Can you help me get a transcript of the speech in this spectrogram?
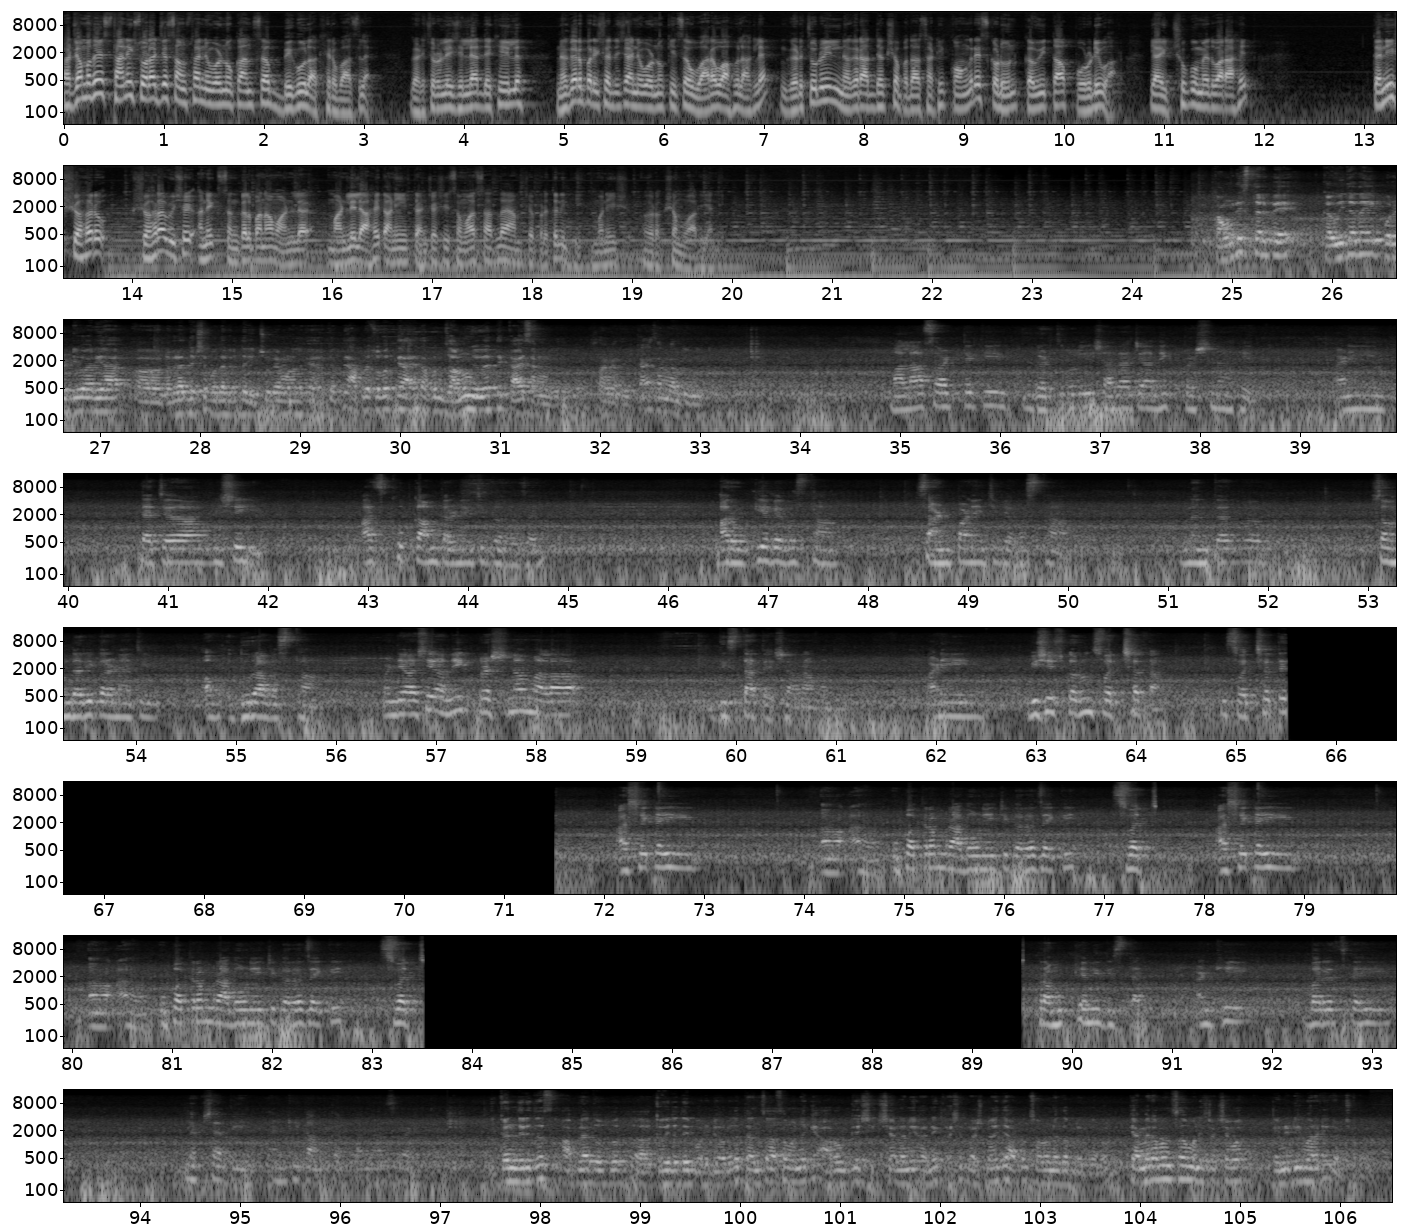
राज्यामध्ये स्थानिक स्वराज्य संस्था निवडणुकांचं बिगुल अखेर वाजलंय. गडचिरोली जिल्ह्यात देखील नगर परिषदेच्या निवडणुकीचं वारं वाहू लागलंय. गडचिरोली नगराध्यक्ष पदासाठी काँग्रेसकडून कविता पोर्डीवार या इच्छुक उमेदवार आहेत. त्यांनी शहर शहराविषयी अनेक संकल्पना मांडल्या मांडलेल्या आहेत आणि त्यांच्याशी संवाद साधलाय आमचे प्रतिनिधी मनीष रक्षमवार यांनी. काँग्रेसतर्फे कविताताई पोरटीवार या अ, नगराध्यक्ष पदाकरिता इच्छुक आहे म्हणायला काय हरकत नाही. आपल्यासोबत ते आहेत. आपण जाणून घेऊया ते काय सांगणार आहेत. सांगा ते. काय सांगाल तुम्ही? मला असं वाटतं की गडचिरोली शहराचे अनेक प्रश्न आहेत. आणि त्याच्याविषयी आज खूप काम करण्याची गरज आहे. आरोग्य व्यवस्था सांडपाण्याची व्यवस्था नंतर सौंदर्यीकरणाची दुरावस्था. म्हणजे असे अनेक प्रश्न मला दिसतात आहे शहरामध्ये. आणि विशेष करून स्वच्छता. स्वच्छते असे काही उपक्रम राबवण्याची गरज आहे की स्वच्छ असे काही उपक्रम राबवण्याची गरज आहे की स्वच्छ प्रामुख्याने दिसत आहे आणखी बरेच काही लक्षात येईल आणखी काम करताना असं वाटतं. एकंदरीतच आपल्यासोबत अ, कविताताई पोरटीवार होतं त्यांचं असं म्हणणं की आरोग्य शिक्षण आणि अनेक असे प्रश्न आहेत जे आपण सोडवण्याचा प्रयत्न करू. कॅमेरामनसह मनीष रक्षमा एन डी मराठी गडचिरोली.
